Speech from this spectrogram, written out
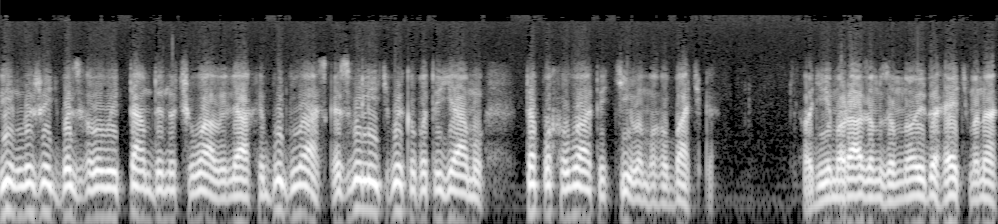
Він лежить без голови там, де ночували ляхи. Будь ласка, звеліть викопати яму та поховати тіло мого батька. Ходімо разом зо мною до гетьмана,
